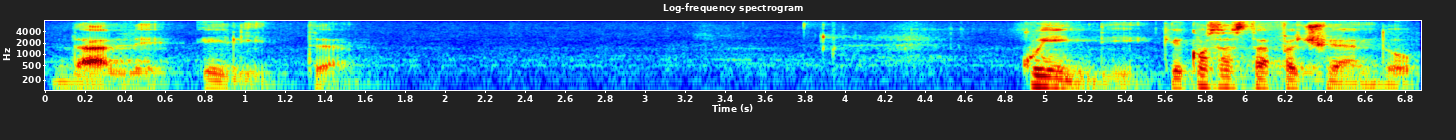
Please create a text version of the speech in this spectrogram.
dalle elite. Quindi, che cosa sta facendo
